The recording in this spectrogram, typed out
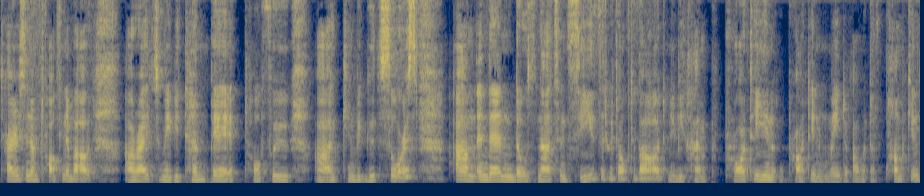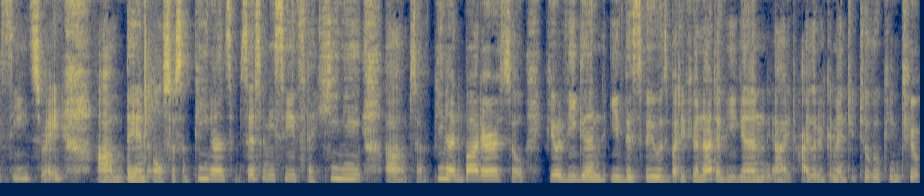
tyrosine I'm talking about. All right, so maybe tempeh tofu uh, can be good source. Um, and then those nuts and seeds that we talked about, maybe hemp protein or protein made out of pumpkin seeds, right? Um, then also some peanuts, some sesame seeds, tahini, um, some peanut butter. So if you're a vegan, eat these foods. But if you're not a vegan, I'd highly recommend you to look into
